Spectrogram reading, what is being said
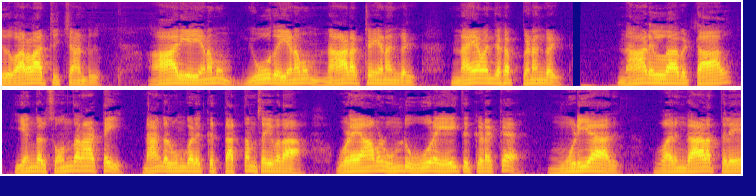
இது வரலாற்றுச் சான்று. ஆரிய இனமும் யூத இனமும் நாடற்ற இனங்கள் நயவஞ்சக பிணங்கள். நாடில்லாவிட்டால் எங்கள் சொந்த நாட்டை நாங்கள் உங்களுக்கு தத்தம் செய்வதா? உழையாமல் உண்டு ஊரை ஏய்த்து கிடக்க முடியாது. வருங்காலத்திலே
